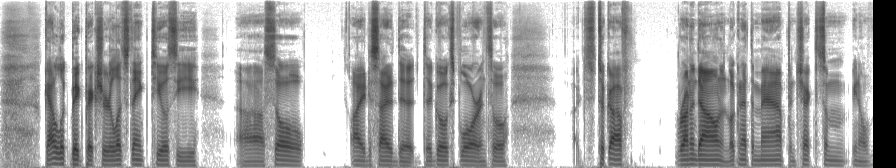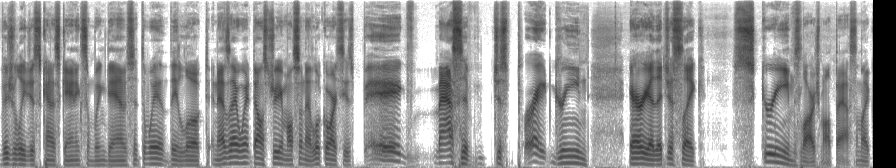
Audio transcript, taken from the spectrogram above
Got to look big picture. Let's think TOC. Uh, so I decided to to go explore, and so I just took off running down and looking at the map and checked some, you know, visually just kind of scanning some wing dams at the way they looked. And as I went downstream, all of a sudden I look over and see this big, massive, just bright green area that just like screams largemouth bass. I'm like,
